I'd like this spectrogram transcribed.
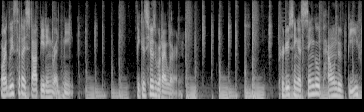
Or at least that I stop eating red meat. Because here's what I learned producing a single pound of beef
